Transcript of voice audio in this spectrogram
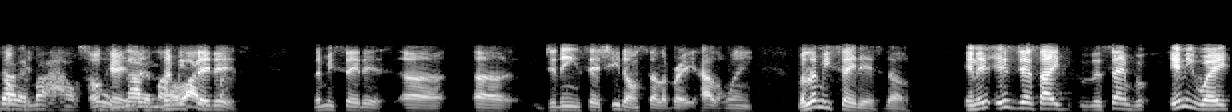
Not okay. in my household. Okay, not let, in my let me life. say this. Let me say this. Uh, uh, Janine says she don't celebrate Halloween, but let me say this though, and it, it's just like the same. Anyway,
